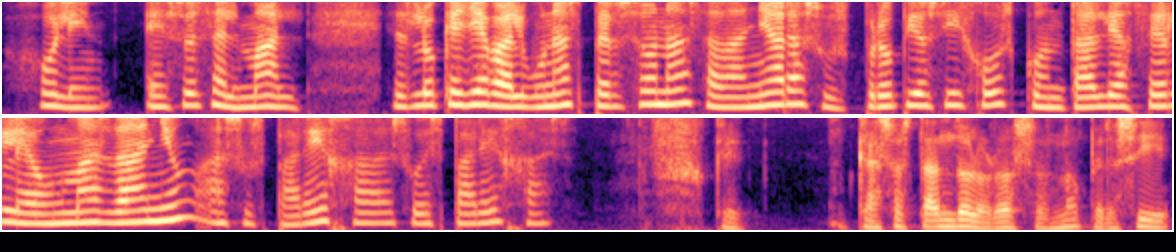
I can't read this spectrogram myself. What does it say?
Jolín, eso es el mal. Es lo que lleva a algunas personas a dañar a sus propios hijos con tal de hacerle aún más daño a sus parejas o exparejas. Uf, qué casos tan dolorosos, ¿no? Pero sí,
